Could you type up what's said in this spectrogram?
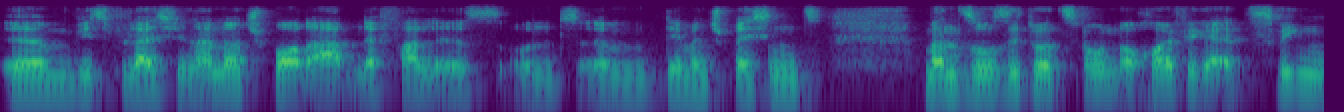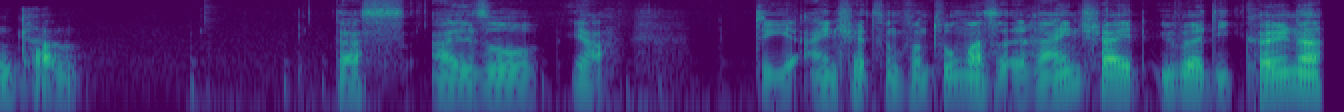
ähm, wie es vielleicht in anderen Sportarten der Fall ist und ähm, dementsprechend man so Situationen auch häufiger erzwingen kann. Das also, ja, die Einschätzung von Thomas Reinscheid über die Kölner.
